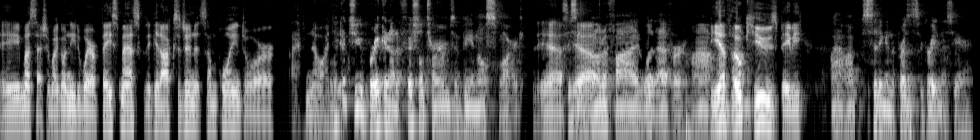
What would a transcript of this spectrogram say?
a mustache? Am I going to need to wear a face mask to get oxygen at some point, or I have no idea. Look at you breaking out official terms and being all smart. yeah, Is this a yeah. bona fide, whatever? Wow. I'm- BFOQs, baby. wow, I'm sitting in the presence of greatness here.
